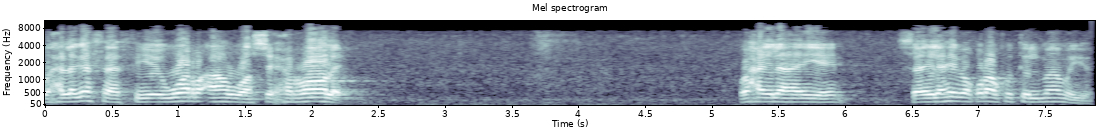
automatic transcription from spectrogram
waxaa laga faafiyey war ah waa sixiroole waxay lahaayeen saa ilaahay baa qur'aan ku tilmaamayo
